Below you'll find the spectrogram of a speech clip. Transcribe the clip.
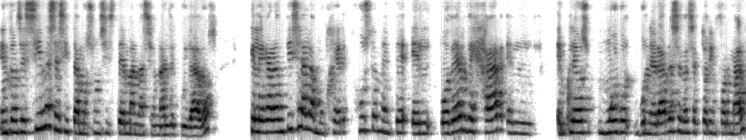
Entonces, sí necesitamos un sistema nacional de cuidados que le garantice a la mujer justamente el poder dejar el empleos muy vulnerables en el sector informal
